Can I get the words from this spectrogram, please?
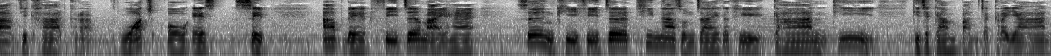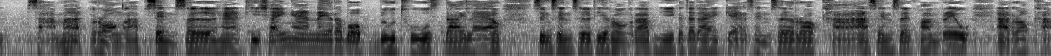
ตามที่คาดครับ Watch OS 10 อัปเดตฟีเจอร์ใหม่ฮะ ซึ่งคีย์ฟีเจอร์ที่น่าสนใจก็คือการที่ กิจกรรมปั่นจักรยาน สามารถรองรับเซ็นเซอร์ฮะที่ใช้งานในระบบ Bluetooth ได้แล้ว ซึ่งเซ็นเซอร์ที่รองรับนี้ก็จะได้แก่เซ็นเซอร์รอบขาเซ็นเซอร์ความเร็วอ่ารอบขา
